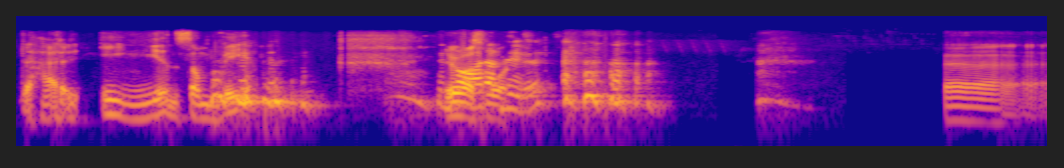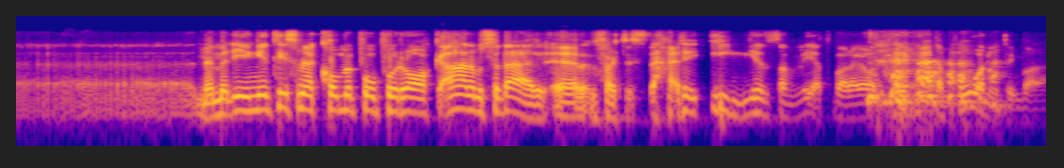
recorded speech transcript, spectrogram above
det här är ingen som vet. Det Det var svårt. du. Eh, nej men ingenting som jag kommer på på rak arm sådär eh, faktiskt. Det här är ingen som vet bara jag kan hitta på någonting bara.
